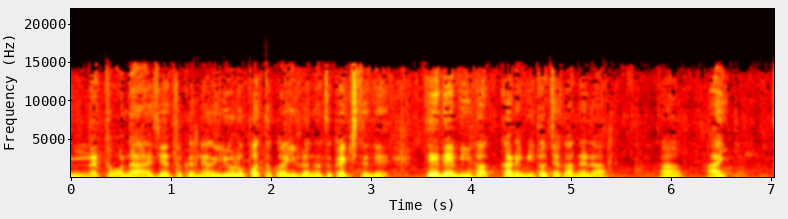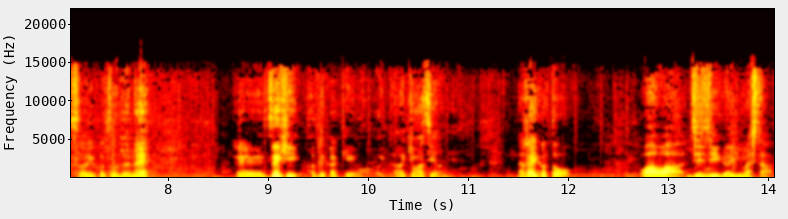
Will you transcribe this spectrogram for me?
な、東南アジアとかね、ヨーロッパとかいろんなとこへ来てね、テレビばっかり見とっちゃあかんねな。あ？はい。そういうことでね、えー、ぜひお出かけをいただきますように。長いこと、わーわーじじいが言いました。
